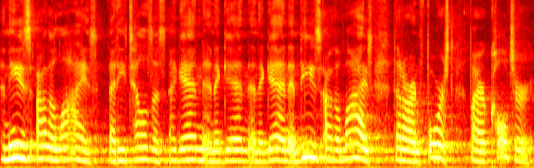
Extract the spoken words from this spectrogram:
And these are the lies that he tells us again and again and again. And these are the lies that are enforced by our culture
